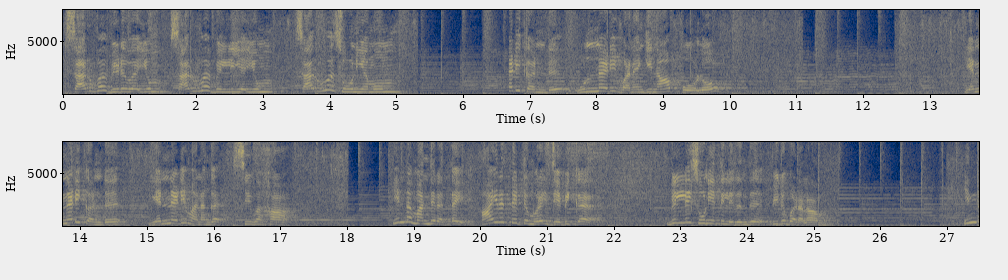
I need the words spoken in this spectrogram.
சர்வ விடுவையும் சர்வ பில்லியையும் சர்வ சூனியமும் உன்னடி கண்டு உன்னடி வணங்கினா போலோ? என்னடி கண்டு என்னடி வணங்க சிவஹா? இந்த மந்திரத்தை ஆயிரத்தெட்டு முறை ஜெபிக்க வில்லி சூனியத்திலிருந்து விடுபடலாம். இந்த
